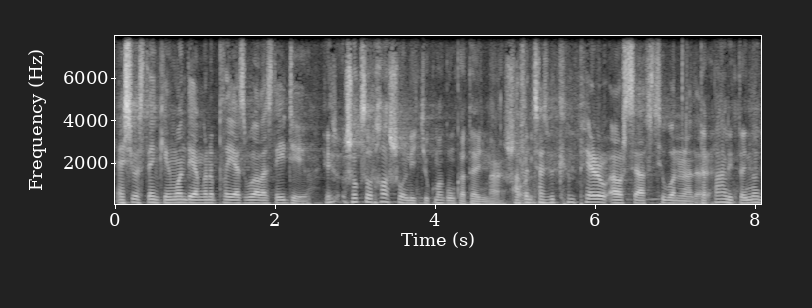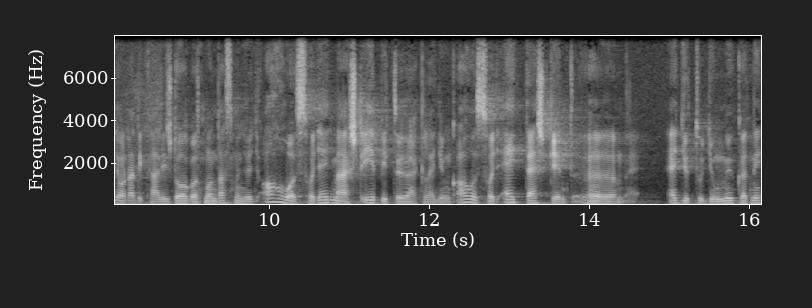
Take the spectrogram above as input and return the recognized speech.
And she was thinking, one day I'm going to play as well as they do. És sokszor hasonlítjuk magunkat egymáshoz. Oftentimes we compare ourselves to one De another. Pál itt egy nagyon radikális dolgot mond, azt mondja, hogy ahhoz, hogy egymást építőek legyünk, ahhoz, hogy egy testként ö, együtt tudjunk működni,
